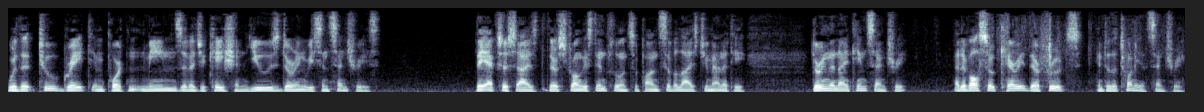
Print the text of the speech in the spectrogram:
were the two great important means of education used during recent centuries. They exercised their strongest influence upon civilized humanity during the 19th century and have also carried their fruits into the 20th century.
